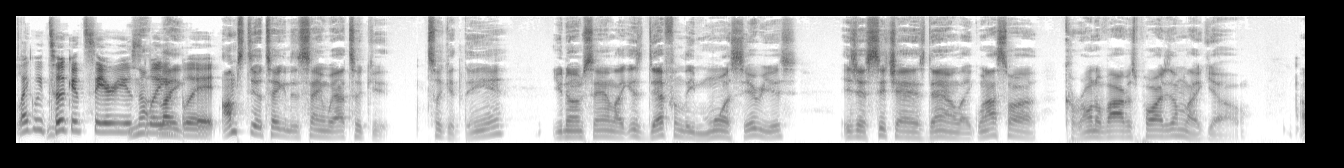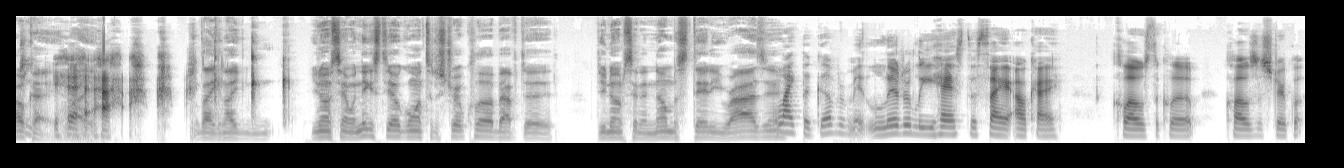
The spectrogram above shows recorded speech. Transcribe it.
Like we took it seriously, like- but I'm still taking it the same way I took it took it then. You know what I'm saying? Like it's definitely more serious. It's just sit your ass down. Like when I saw coronavirus parties, I'm like, yo, okay, like, like, like, you know what I'm saying? When niggas still going to the strip club after, do you know what I'm saying? The numbers steady rising. like the government literally has to say, okay, close the club, close the strip club.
